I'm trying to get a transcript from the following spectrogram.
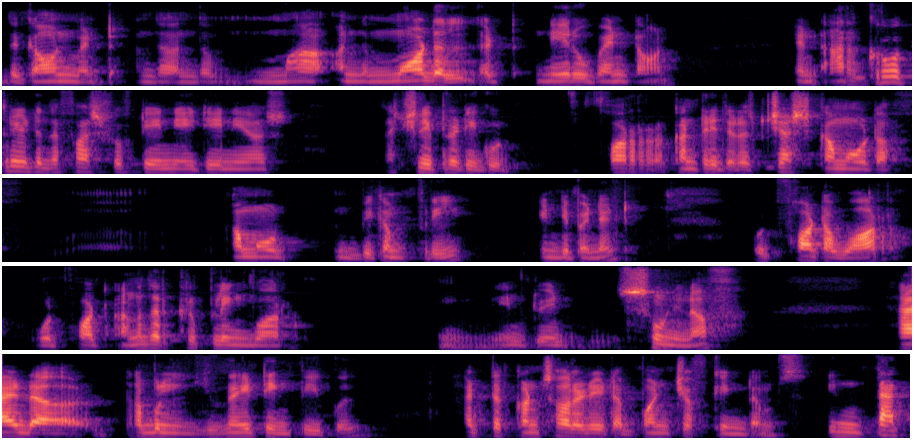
the government and the, and the, and the model that Nehru went on. And our growth rate in the first 15, 18 years actually pretty good for a country that has just come out of, uh, come out and become free, independent, would fought a war, would fought another crippling war in, in, soon enough, had uh, trouble uniting people, had to consolidate a bunch of kingdoms. In that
